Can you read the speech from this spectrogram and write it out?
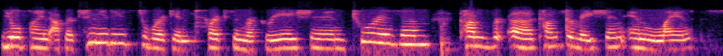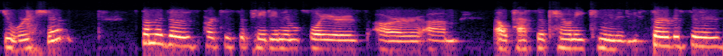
You'll find opportunities to work in parks and recreation, tourism, conver- uh, conservation, and land stewardship. Some of those participating employers are um, El Paso County Community Services,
